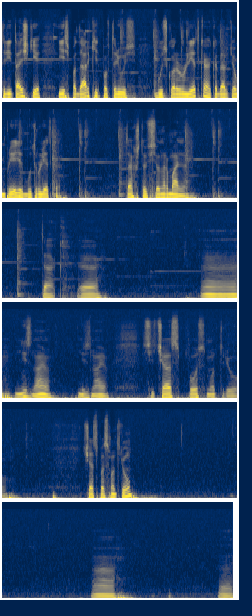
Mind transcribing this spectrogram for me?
три тачки. Есть подарки, повторюсь. Будет скоро рулетка. Когда Артем приедет, будет рулетка. Так что все нормально. Так. э, э, не знаю. Не знаю. Сейчас посмотрю. Сейчас посмотрю. А, э,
